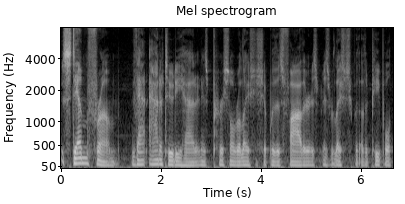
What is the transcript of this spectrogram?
stem from that attitude he had in his personal relationship with his father, his, his relationship with other people.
